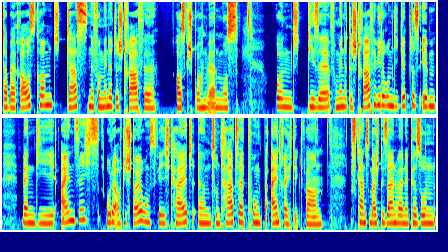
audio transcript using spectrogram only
dabei rauskommt, dass eine verminderte Strafe ausgesprochen werden muss. Und diese verminderte Strafe wiederum, die gibt es eben, wenn die Einsichts- oder auch die Steuerungsfähigkeit ähm, zum Tatzeitpunkt beeinträchtigt waren. Das kann zum Beispiel sein, weil eine Person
